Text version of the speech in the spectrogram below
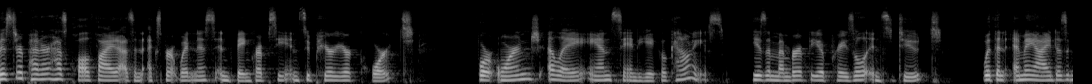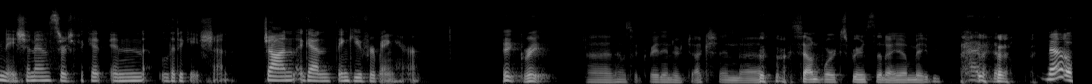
Mr. Penner has qualified as an expert witness in bankruptcy in Superior Court for Orange, LA, and San Diego counties. He is a member of the Appraisal Institute with an MAI designation and a certificate in litigation. John, again, thank you for being here. Hey, great. Uh, that was a great introduction. Uh, sound more experienced than I am, maybe. No,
